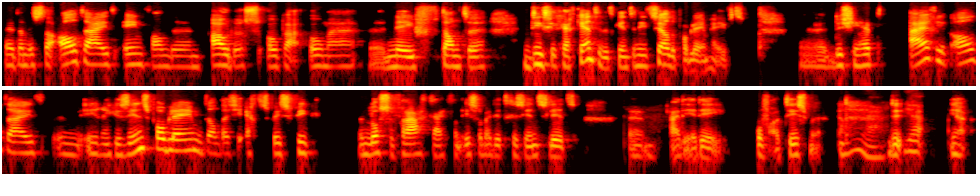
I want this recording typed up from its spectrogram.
dan is er altijd een van de ouders, opa, oma, neef, tante, die zich herkent in het kind en niet hetzelfde probleem heeft. dus je hebt eigenlijk altijd een, eerder een gezinsprobleem dan dat je echt specifiek een losse vraag krijgt van is er bij dit gezinslid um, ADHD of autisme. Oh ja. ja. ja.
